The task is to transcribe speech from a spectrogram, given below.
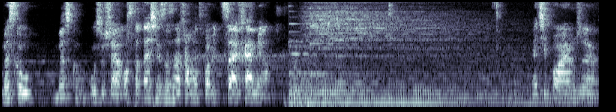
Bez kół. Bez kół. Usłyszałem, ostatecznie zaznaczam odpowiedź C, chemia. Ja ci powiem, że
